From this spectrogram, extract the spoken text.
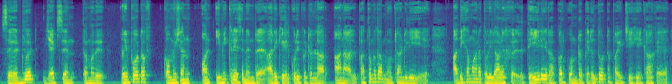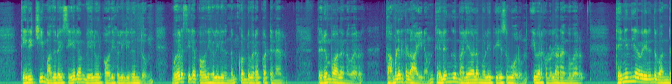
சர் எட்வர்ட் ஜாக்சன் தமது report of commission on immigration என்ற அறிக்கையில் குறிப்பிட்டுள்ளார். ஆனால் பத்தொன்பதாம் நூற்றாண்டிலேயே அதிகமான தொழிலாளர்கள் தேயிலை ரப்பர் போன்ற பெருந்தோட்ட பயிற்சிகைக்காக திருச்சி மதுரை சேலம் வேலூர் பகுதிகளில் இருந்தும் வேறு சில பகுதிகளிலிருந்தும் கொண்டு வரப்பட்டனர் பெரும்பாலானவர் தமிழர்களாயினும் தெலுங்கு மலையாள மொழி பேசுவோரும் இவர்களுள் அடங்குவர். தென்னிந்தியாவிலிருந்து வந்த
